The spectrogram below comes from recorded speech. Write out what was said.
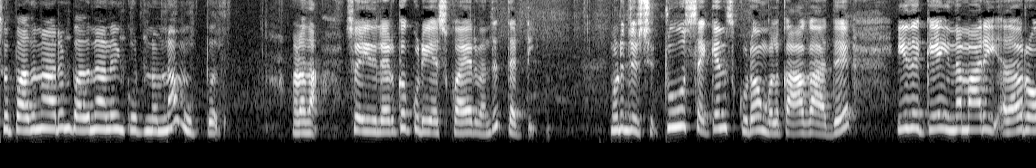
ஸோ பதினாறும் பதினாலையும் கூட்டினோம்னா முப்பது. அவ்வளோதான் ஸோ இதில் இருக்கக்கூடிய ஸ்கொயர் வந்து தேர்ட்டி முடிஞ்சிருச்சு. டூ செகண்ட்ஸ் கூட உங்களுக்கு ஆகாது. இதுக்கு இந்த மாதிரி அதாவது ரோ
